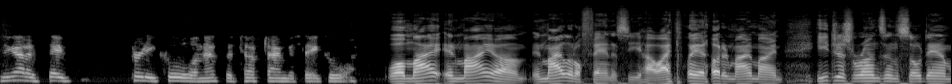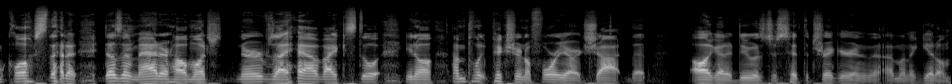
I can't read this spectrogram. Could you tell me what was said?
you got to stay pretty cool, and that's a tough time to stay cool. Well, my in my um in my little fantasy, how I play it out in my mind, he just runs in so damn close that it doesn't matter how much nerves I have. I still, you know, I'm pl- picturing a four yard shot that all I got to do is just hit the trigger and I'm gonna get them.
